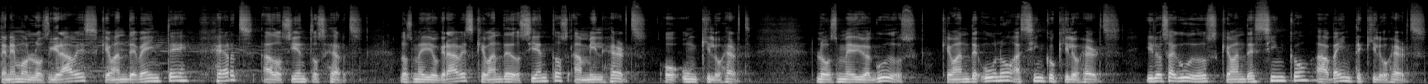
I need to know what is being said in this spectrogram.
Tenemos los graves que van de 20 Hz a 200 Hz los medio graves que van de 200 a 1000 Hz o 1 kHz, los medio agudos que van de 1 a 5 kHz y los agudos que van de 5 a 20 kHz.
